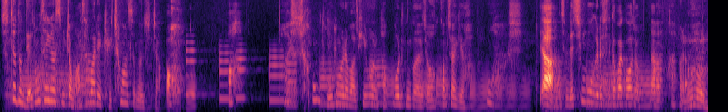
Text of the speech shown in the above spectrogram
진짜 너내 동생이었으면 진짜 와사바리에 개쳐맞어 너 진짜. 아. 아. 아씨 한 번더 오기만 해봐. 비밀번호 바꿔버리는 거야. 저 깜짝이야. 우와 씨. 야 지금 내 친구 오기로 했으니까 빨리 꺼져. 나가. 가 빨리. 아. 오늘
